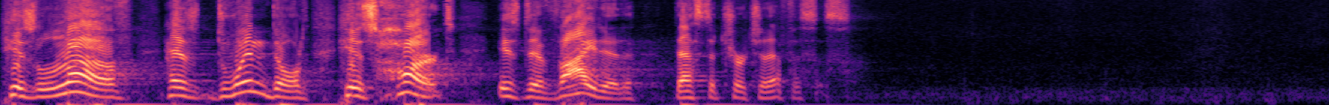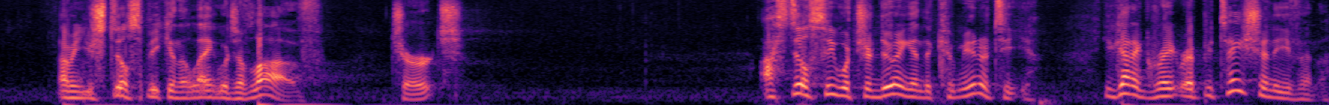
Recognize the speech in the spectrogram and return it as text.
His love has dwindled, his heart is divided. That's the church at Ephesus. I mean, you're still speaking the language of love, church. I still see what you're doing in the community. You got a great reputation, even.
